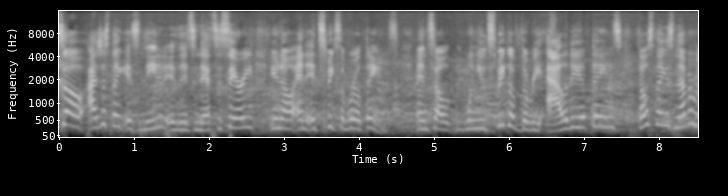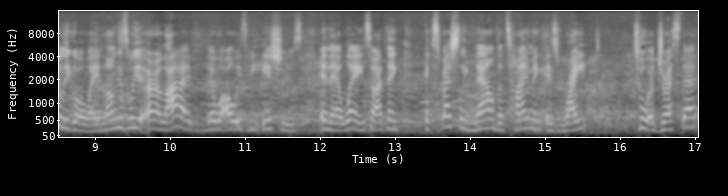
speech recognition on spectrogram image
So I just think it's needed and it's necessary, you know, and it speaks of real things. And so when you speak of the reality of things, those things never really go away. As long as we are alive, there will always be issues in that way. So I think, especially now, the timing is right to address that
